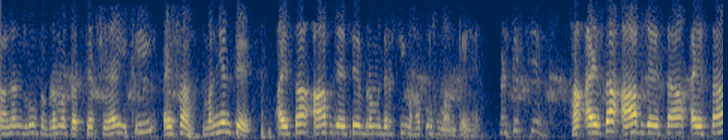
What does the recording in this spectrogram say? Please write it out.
आनंद रूप ब्रह्म प्रत्यक्ष है इसी ऐसा मनते ऐसा आप जैसे ब्रह्मदर्शी महापुरुष मानते हैं। हाँ। ऐसा आप जैसा ऐसा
